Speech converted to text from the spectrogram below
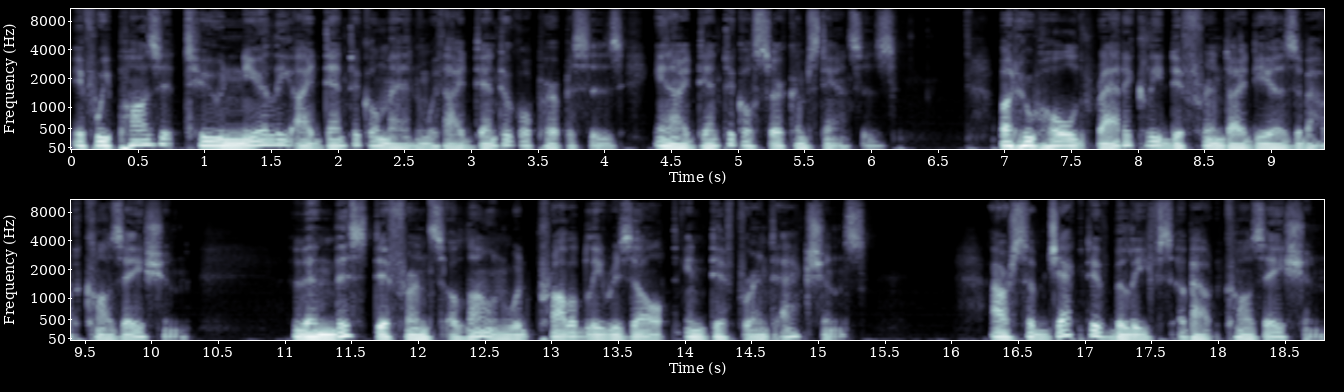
If we posit two nearly identical men with identical purposes in identical circumstances, but who hold radically different ideas about causation, then this difference alone would probably result in different actions. Our subjective beliefs about causation,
